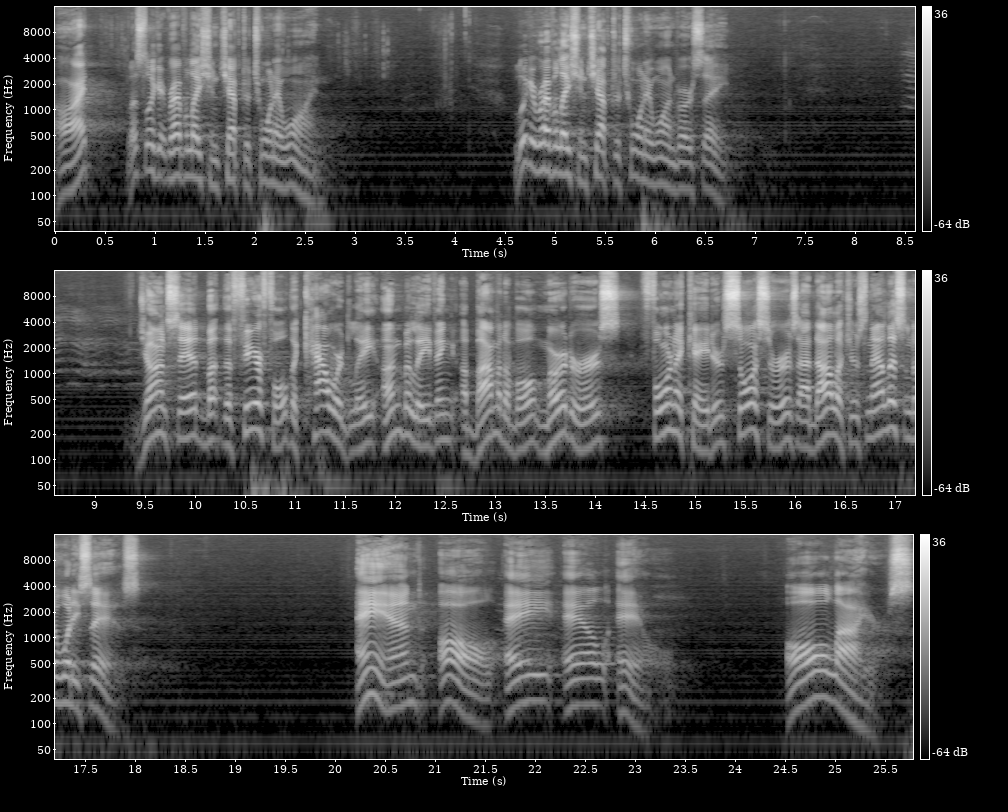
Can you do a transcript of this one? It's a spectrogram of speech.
All right, let's look at Revelation chapter 21. Look at Revelation chapter 21, verse 8. John said, But the fearful, the cowardly, unbelieving, abominable, murderers, fornicators, sorcerers, idolaters. Now listen to what he says and all, A L L, all liars,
